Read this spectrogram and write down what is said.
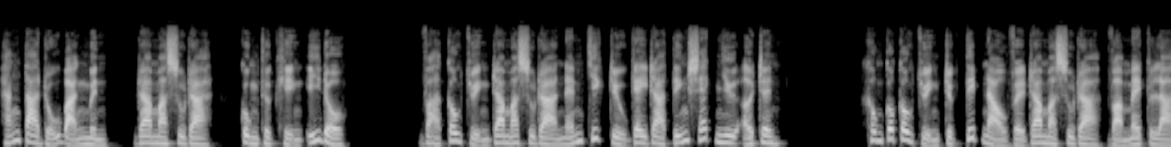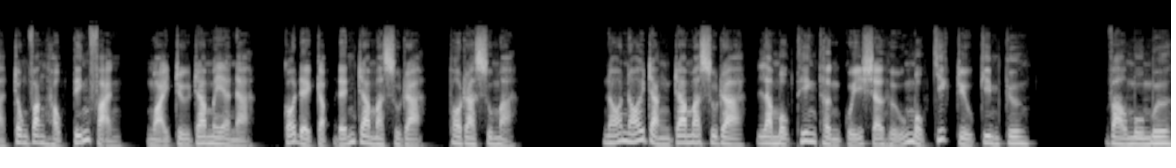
Hắn ta rủ bạn mình, Ramasura, cùng thực hiện ý đồ. Và câu chuyện Ramasura ném chiếc rìu gây ra tiếng sét như ở trên. Không có câu chuyện trực tiếp nào về Ramasura và Mekla trong văn học tiếng Phạn, ngoại trừ Ramayana, có đề cập đến Ramasura, Porasuma. Nó nói rằng Ramasura là một thiên thần quỷ sở hữu một chiếc rìu kim cương. Vào mùa mưa,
